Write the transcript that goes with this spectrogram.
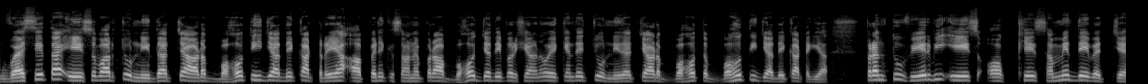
ਵੈਸੇ ਤਾਂ ਇਸ ਵਾਰ ਝੋਨੇ ਦਾ ਝਾੜ ਬਹੁਤ ਹੀ ਜ਼ਿਆਦਾ ਘਟ ਰਿਹਾ। ਆਪਣੇ ਕਿਸਾਨ ਭਰਾ ਬਹੁਤ ਜ਼ਿਆਦਾ ਪਰੇਸ਼ਾਨ ਹੋਏ, ਕਹਿੰਦੇ ਝੋਨੇ ਦਾ ਝਾੜ ਬਹੁਤ ਬਹੁਤ ਹੀ ਜ਼ਿਆਦਾ ਘਟ ਗਿਆ। ਪਰੰਤੂ ਫਿਰ ਵੀ ਇਸ ਔਖੇ ਸਮੇਂ ਦੇ ਵਿੱਚ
